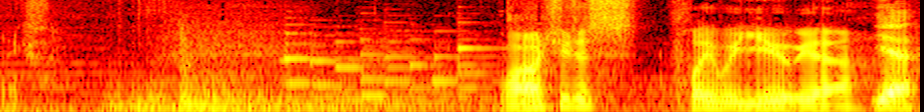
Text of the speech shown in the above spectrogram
Thanks. Why don't you just play with you? Yeah. Yeah,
